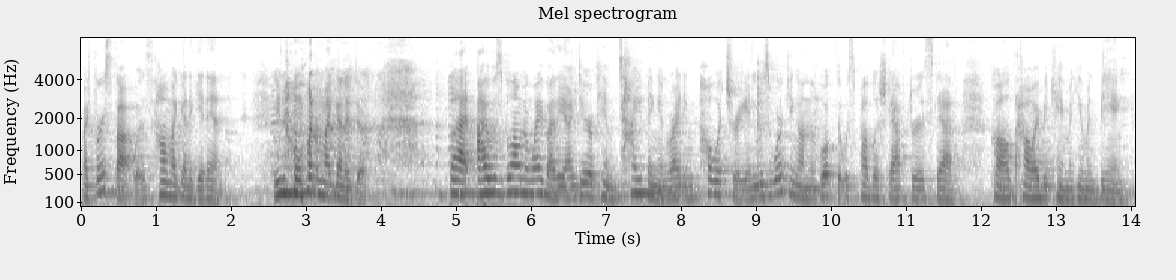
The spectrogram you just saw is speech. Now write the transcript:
My first thought was, how am I going to get in? You know, what am I going to do? But I was blown away by the idea of him typing and writing poetry, and he was working on the book that was published after his death called How I Became a Human Being.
